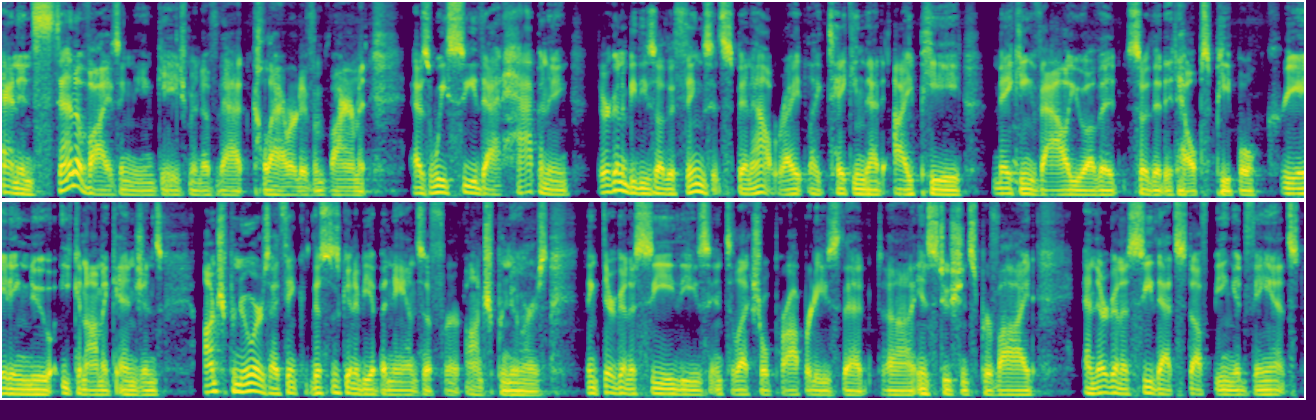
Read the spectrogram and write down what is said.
and incentivizing the engagement of that collaborative environment. As we see that happening, there are going to be these other things that spin out, right? Like taking that IP, making value of it so that it helps people, creating new economic engines. Entrepreneurs, I think this is going to be a bonanza for entrepreneurs. I think they're going to see these intellectual properties that uh, institutions provide, and they're going to see that stuff being advanced.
